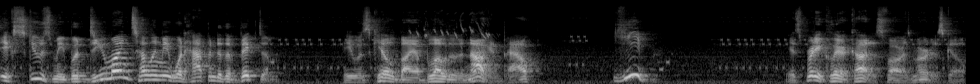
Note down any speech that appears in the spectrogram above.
Excuse me, but do you mind telling me what happened to the victim? He was killed by a blow to the noggin, pal. Yep. It's pretty clear cut as far as murders go.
